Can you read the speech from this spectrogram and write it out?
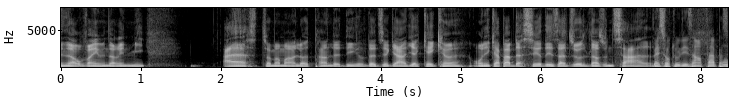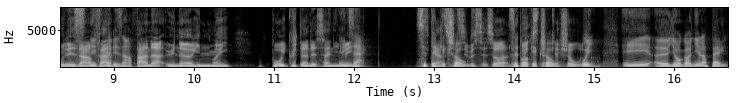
une heure 20, une heure et demie. À ce moment-là, de prendre le deal, de dire, regarde, il y a quelqu'un, on est capable d'asseoir des adultes dans une salle Ben, surtout les enfants, parce que les enfants, c'était les enfants. pendant une heure et demie Oui. pour écouter un dessin animé. Exact. C'était quelque chose. mais C'est ça, à C'était quelque c'était chose. quelque chose. Oui. Et euh, ils ont gagné leur pari.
